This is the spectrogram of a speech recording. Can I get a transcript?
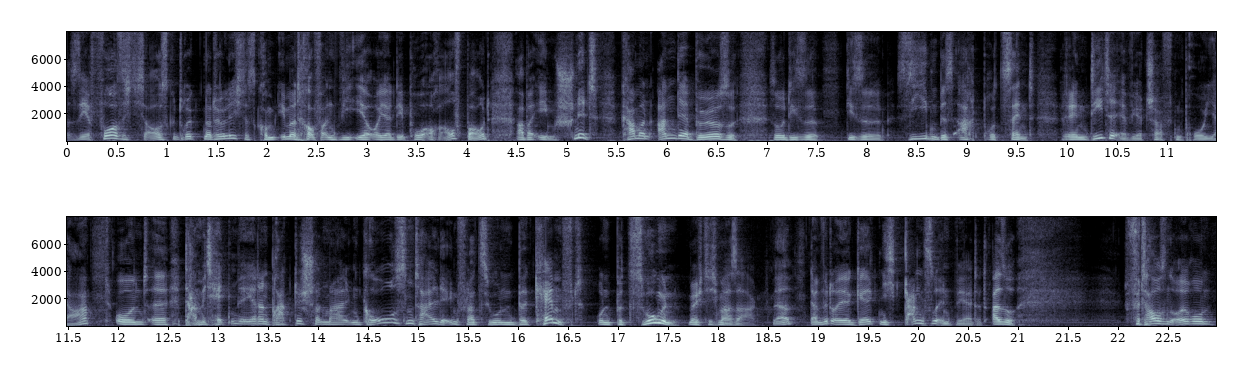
sehr vorsichtig ausgedrückt natürlich, das kommt immer darauf an, wie ihr euer Depot auch aufbaut, aber im Schnitt kann man an der Börse so diese, diese 7 bis 8 Prozent Rendite erwirtschaften pro Jahr und äh, damit hätten wir ja dann praktisch schon mal einen großen Teil der Inflation bekämpft und bezwungen, möchte ich mal sagen. Ja? Dann wird euer Geld nicht ganz so entwertet. Also für 1000 Euro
